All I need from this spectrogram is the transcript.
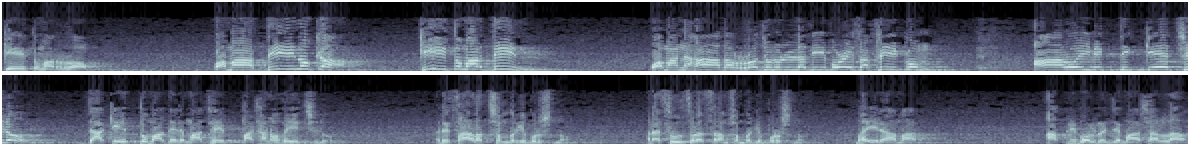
কে তোমার রব? অমা দিনুকা। কি তোমার দিন? ওমান হাদার রজুলুল্লাযী বুইসা ফীকুম। আর ওই ব্যক্তি কে ছিল যাকে তোমাদের মাঝে পাঠানো হয়েছিল? রেসালাত সম্পর্কে প্রশ্ন। রাসুল সাল্লাম সম্পর্কে প্রশ্ন। ভাইরা আমার, আপনি বলবেন যে মাশাল্লাহ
